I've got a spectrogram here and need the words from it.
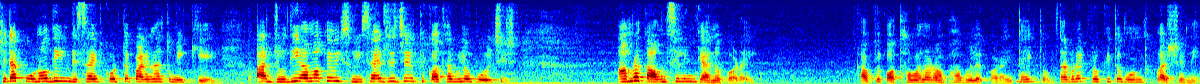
সেটা কোনো দিন ডিসাইড করতে পারে না তুমি কে। আর যদি আমাকে ওই সুইসাইডের যে তুই কথাগুলো বলছিস আমরা কাউন্সিলিং কেন করাই? কাউকে কথা বলার অভাব হলে করাই তাই তো? তারপরে প্রকৃত বন্ধু আসেনি।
